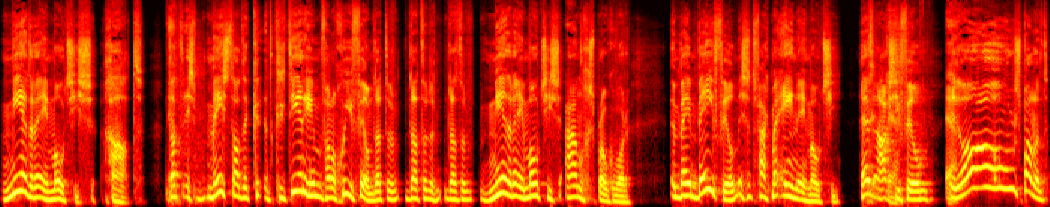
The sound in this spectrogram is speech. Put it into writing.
meerdere emoties gehad. Dat is meestal de, het criterium van een goede film. Dat er, dat, er, dat er meerdere emoties aangesproken worden. En bij een B-film is het vaak maar één emotie. Hè, een actiefilm. Ja. Oh, spannend.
